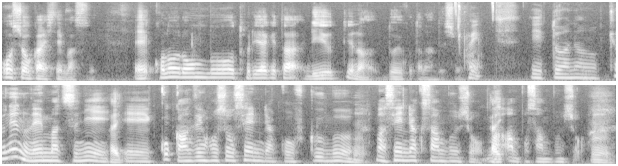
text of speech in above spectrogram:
を紹介しています。えーこの論文を取り上げた理由っていうのはどういうことなんでしょうか？はいえっ、と、あの、去年の年末に、はいえー国家安全保障戦略を含む、うんまあ、戦略三文書、まはいあ、安保三文書うん。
